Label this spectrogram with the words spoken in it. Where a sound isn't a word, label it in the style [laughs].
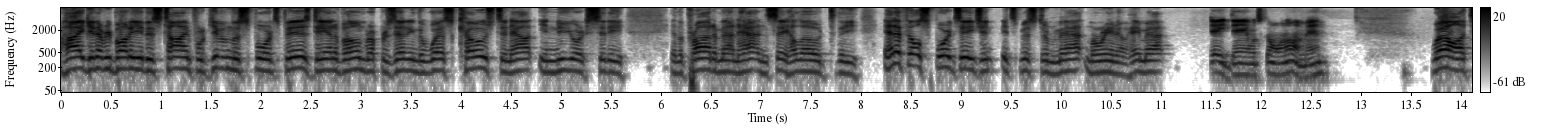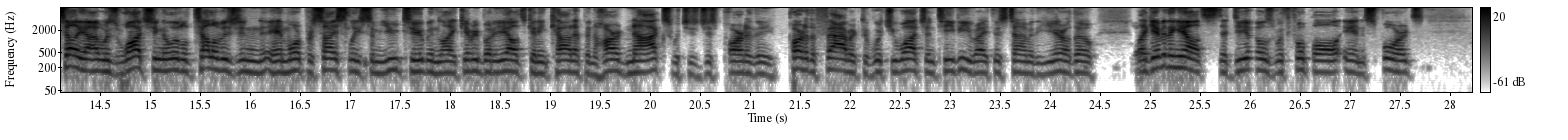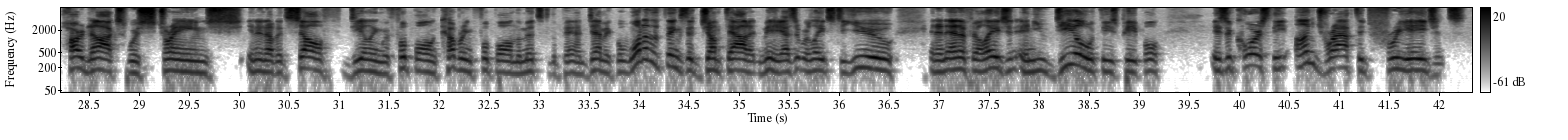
Hi again, everybody. It is time for Give 'em the Sports Biz. Dan Avone representing the West Coast and out in New York City in the Pride of Manhattan. Say hello to the NFL sports agent. It's Mr. Matt Marino. Hey, Matt. Hey, Dan. What's going on, man? Well, I'll tell you, I was watching a little television and more precisely some YouTube, and like everybody else, getting caught up in Hard Knocks, which is just part of the part of the fabric of what you watch on TV right this time of the year. Although, like everything else that deals with football and sports, Hard Knocks was strange in and of itself, dealing with football and covering football in the midst of the pandemic. But one of the things that jumped out at me as it relates to you and an NFL agent, and you deal with these people, is of course the undrafted free agents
